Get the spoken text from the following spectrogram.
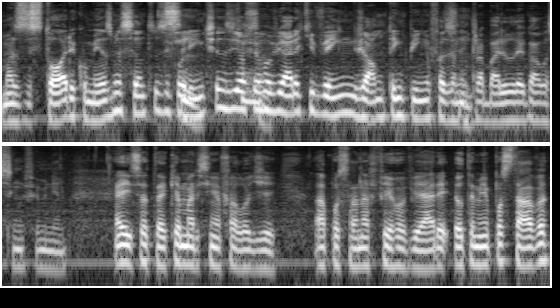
mas histórico mesmo é Santos e sim, Corinthians e a Ferroviária que vem já há um tempinho fazendo sim. um trabalho legal assim no feminino. É isso até que a Marcinha falou de apostar na Ferroviária. Eu também apostava,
